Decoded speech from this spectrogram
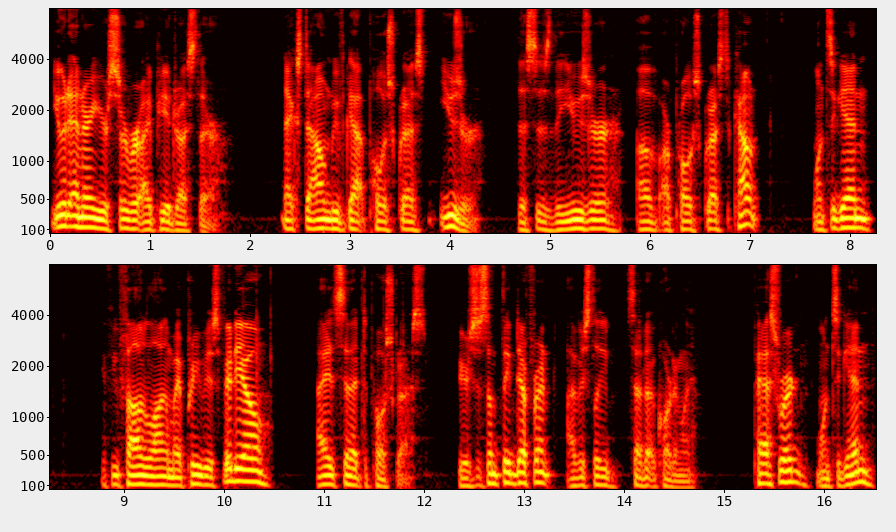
You would enter your server IP address there. Next down, we've got Postgres user. This is the user of our Postgres account. Once again, if you followed along in my previous video, I had set it to Postgres. If yours is something different, obviously set it accordingly. Password, once again,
